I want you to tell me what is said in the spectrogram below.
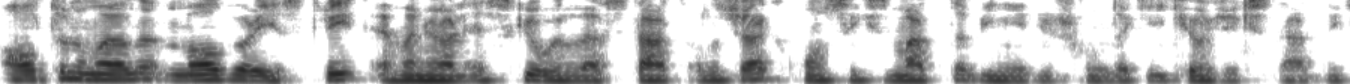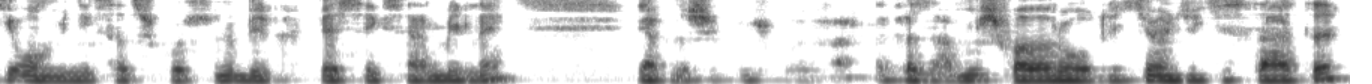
6 numaralı Mulberry Street Emmanuel Esquivel'la start alacak. 18 Mart'ta 1700 kumdaki iki önceki starttaki 10 binlik satış kursunu 1.45.81 ile yaklaşık 3 boy farkla kazanmış. Favori oldu iki önceki startı.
